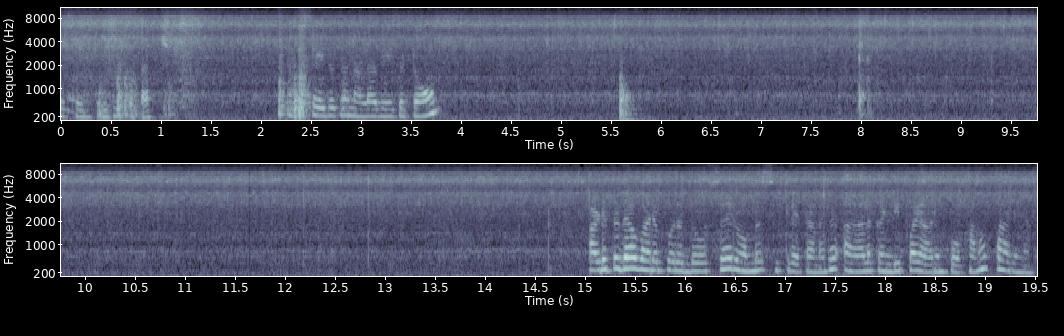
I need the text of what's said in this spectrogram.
அடுத்த சைடு போட்டாச்சு அந்த நல்லா வேகட்டும். அடுத்ததாக வரப்போகிற தோசை ரொம்ப சீக்ரெட்டானது அதனால் கண்டிப்பாக யாரும் போகாமல் பாருங்கள்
